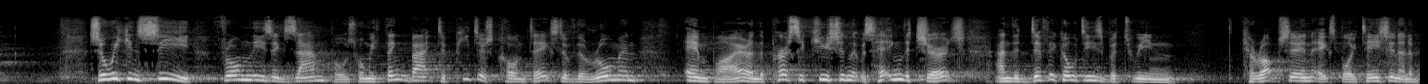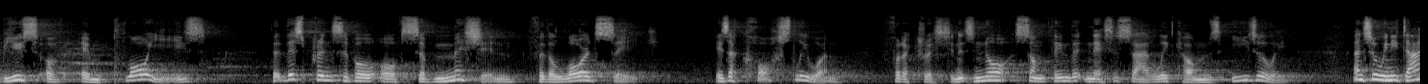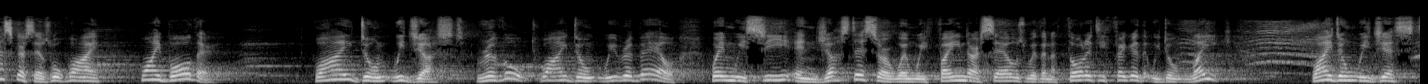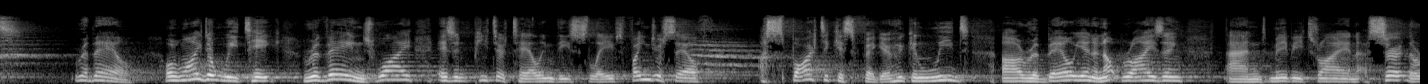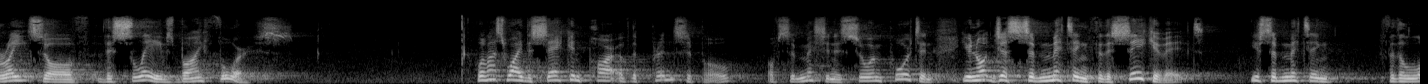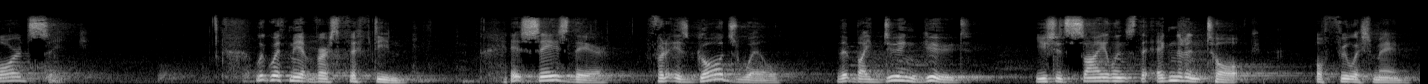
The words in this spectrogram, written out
So we can see from these examples, when we think back to Peter's context of the Roman Empire and the persecution that was hitting the church and the difficulties between corruption, exploitation, and abuse of employees, that this principle of submission for the Lord's sake is a costly one for a Christian. It's not something that necessarily comes easily. And so we need to ask ourselves well, why, why bother? Why don't we just revolt? Why don't we rebel? When we see injustice or when we find ourselves with an authority figure that we don't like, why don't we just rebel? Or why don't we take revenge? Why isn't Peter telling these slaves, find yourself a Spartacus figure who can lead a rebellion, an uprising, and maybe try and assert the rights of the slaves by force. Well, that's why the second part of the principle of submission is so important. You're not just submitting for the sake of it, you're submitting for the Lord's sake. Look with me at verse 15. It says there, For it is God's will that by doing good you should silence the ignorant talk of foolish men.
